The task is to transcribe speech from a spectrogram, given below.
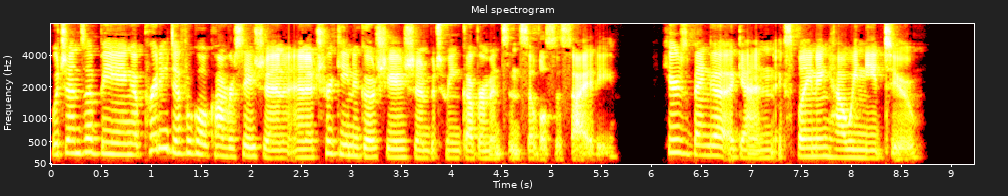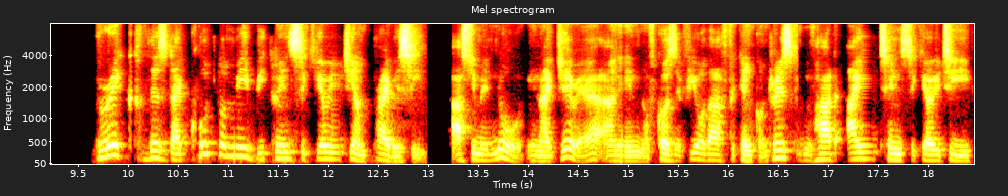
which ends up being a pretty difficult conversation and a tricky negotiation between governments and civil society. Here's Gbenga again explaining how we need to break this dichotomy between security and privacy as you may know, in Nigeria and in, of course, a few other African countries, we've had heightened security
